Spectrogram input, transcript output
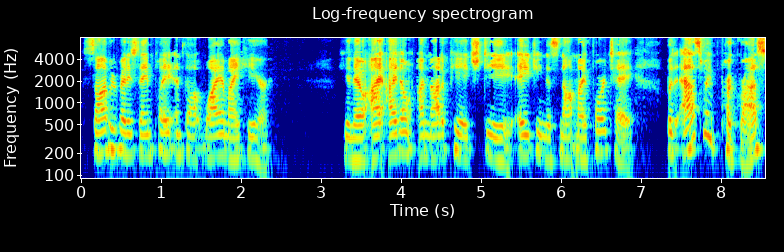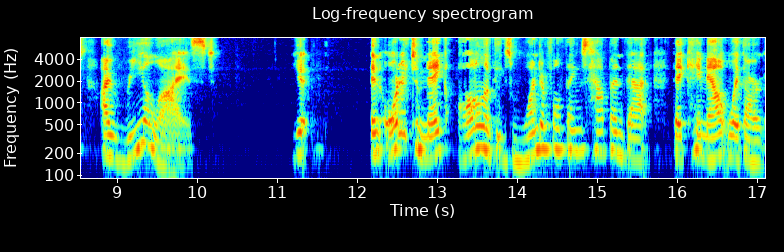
saw everybody's nameplate, and thought, why am I here? You know, I, I don't, I'm not a PhD. Aging is not my forte. But as we progressed, I realized you, in order to make all of these wonderful things happen that they came out with our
